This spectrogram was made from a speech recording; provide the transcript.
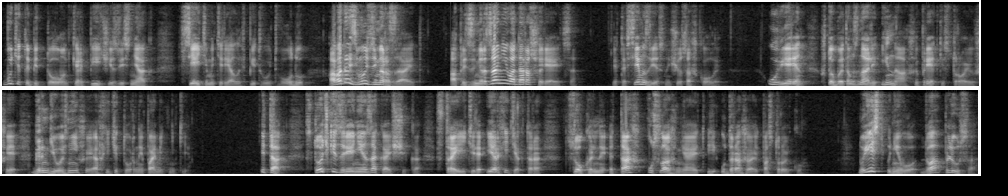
Будь это бетон, кирпич, известняк, все эти материалы впитывают воду, а вода зимой замерзает, а при замерзании вода расширяется. Это всем известно еще со школы. Уверен, что об этом знали и наши предки, строившие грандиознейшие архитектурные памятники. Итак, с точки зрения заказчика, строителя и архитектора, цокольный этаж усложняет и удорожает постройку. Но есть у него два плюса,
